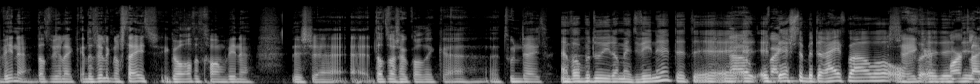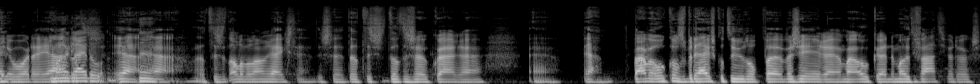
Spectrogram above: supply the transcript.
winnen. Dat wil ik. En dat wil ik nog steeds. Ik wil altijd gewoon winnen. Dus dat was ook wat ik toen deed. En wat bedoel je dan met winnen? Het, nou, het beste bedrijf bouwen? Zeker, of, de, marktleider worden. Ja, marktleider, dat is, ja, ja. dat is het allerbelangrijkste. Dus dat, is, dat is ook waar, ja, waar we ook onze bedrijfscultuur op baseren. Maar ook de motivatie waardoor ik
